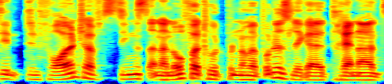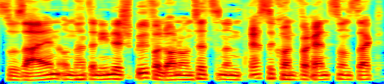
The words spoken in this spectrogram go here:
den, den Freundschaftsdienst an Hannover tut, um nochmal Bundesliga-Trainer zu sein und hat dann jedes Spiel verloren und sitzt in einer Pressekonferenz und sagt,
